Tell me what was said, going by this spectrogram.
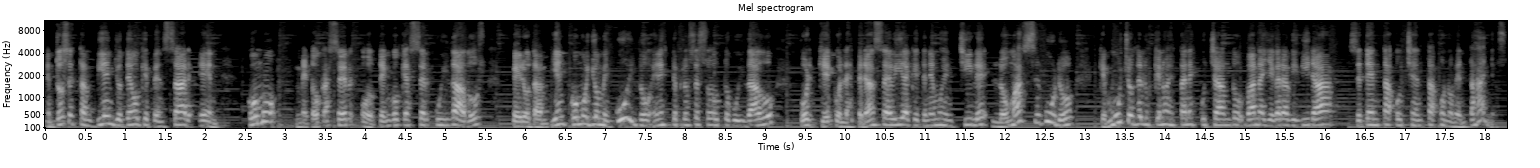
Entonces también yo tengo que pensar en cómo me toca hacer o tengo que hacer cuidados, pero también cómo yo me cuido en este proceso de autocuidado, porque con la esperanza de vida que tenemos en Chile, lo más seguro que muchos de los que nos están escuchando van a llegar a vivir a 70, 80 o 90 años.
